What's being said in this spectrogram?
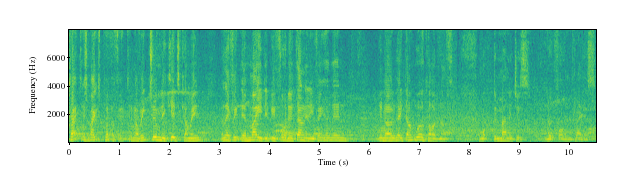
Practice makes perfect, and I think too many kids come in and they think they've made it before they've done anything, and then you know they don't work hard enough. What do managers look for in players?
